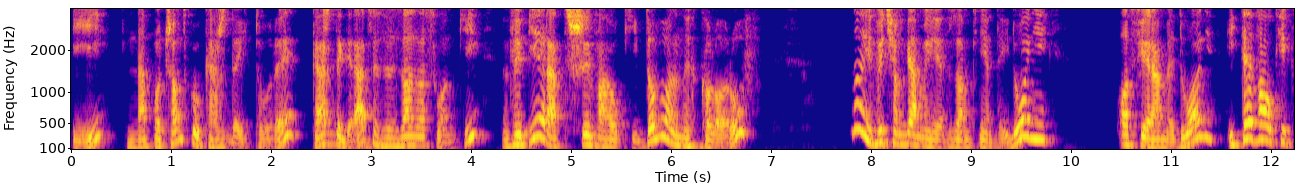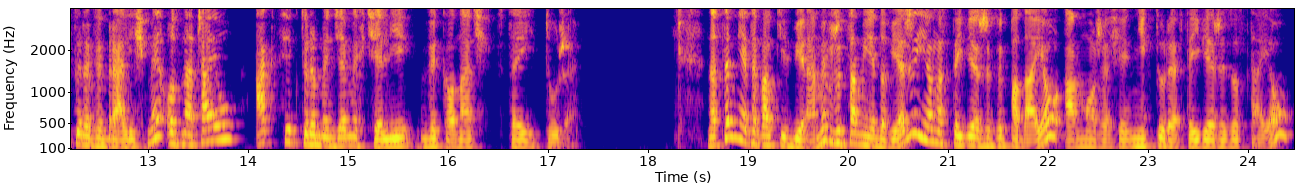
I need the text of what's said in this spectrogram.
I na początku każdej tury, każdy gracz z za zasłonki wybiera trzy wałki dowolnych kolorów, no i wyciągamy je w zamkniętej dłoni, otwieramy dłoń i te wałki, które wybraliśmy, oznaczają akcje, które będziemy chcieli wykonać w tej turze. Następnie te wałki zbieramy, wrzucamy je do wieży i one z tej wieży wypadają, a może się niektóre w tej wieży zostają.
